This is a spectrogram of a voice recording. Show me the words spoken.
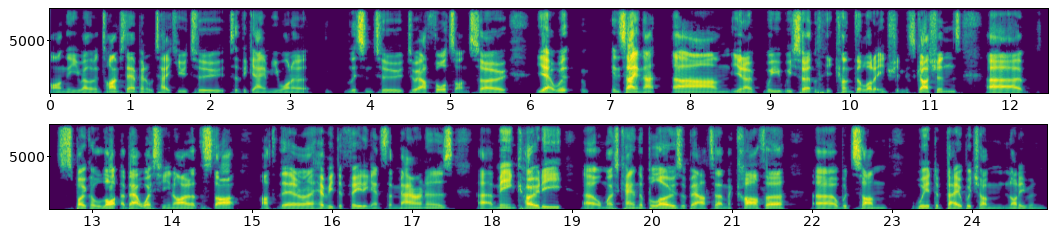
on the relevant timestamp and it will take you to to the game you want to listen to to our thoughts on. So yeah, with in saying that, um, you know, we, we certainly got into a lot of interesting discussions, uh, spoke a lot about Western United at the start after their uh, heavy defeat against the Mariners. Uh, me and Cody, uh, almost came to blows about, uh, Macarthur, uh, with some weird debate, which I'm not even,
